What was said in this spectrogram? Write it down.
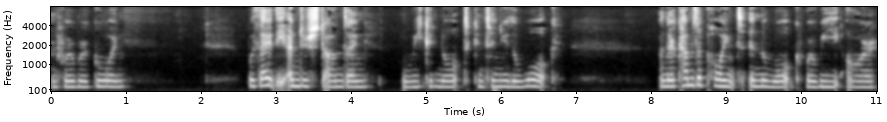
and where we're going. Without the understanding, we could not continue the walk. And there comes a point in the walk where we are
